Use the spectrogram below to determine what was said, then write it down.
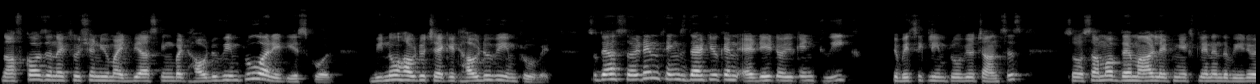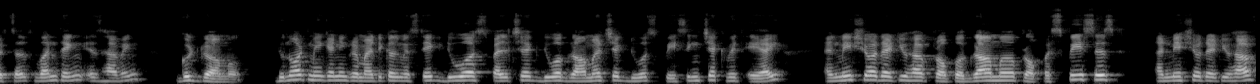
Now, of course, the next question you might be asking, but how do we improve our ATS score? We know how to check it. How do we improve it? So there are certain things that you can edit or you can tweak to basically improve your chances. So some of them are, let me explain in the video itself. One thing is having good grammar. Do not make any grammatical mistake. Do a spell check, do a grammar check, do a spacing check with AI and make sure that you have proper grammar, proper spaces and make sure that you have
